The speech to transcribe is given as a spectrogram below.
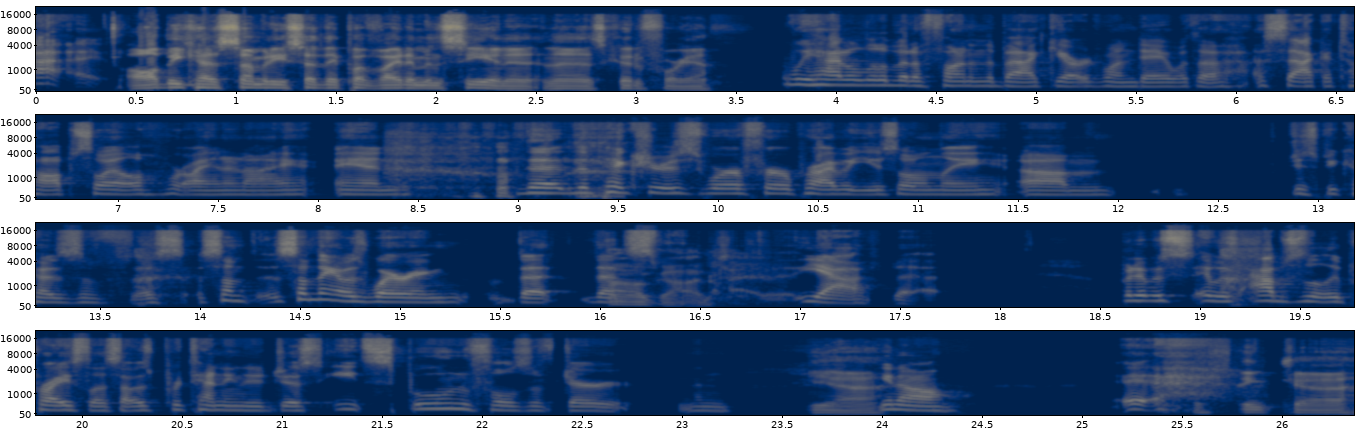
I, All because somebody said they put vitamin C in it and then it's good for you. we had a little bit of fun in the backyard one day with a, a sack of topsoil, Ryan and I, and the the pictures were for private use only. Um, just because of this, some something I was wearing that that's oh God. uh, yeah. uh, But it was it was absolutely priceless. I was pretending to just eat spoonfuls of dirt, and Yeah. you know, it, I think uh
